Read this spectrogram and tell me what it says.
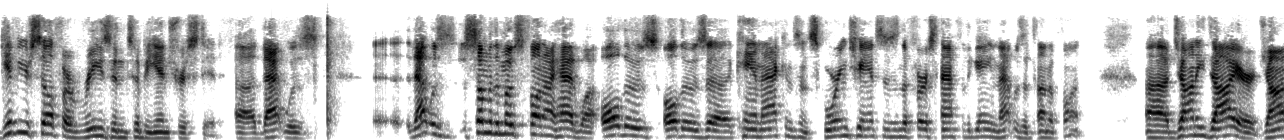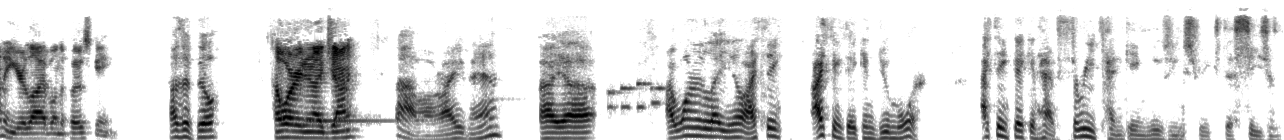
give yourself a reason to be interested. Uh, that was that was some of the most fun I had. All those all those uh, Cam Atkinson scoring chances in the first half of the game. That was a ton of fun. Uh, Johnny Dyer, Johnny, you're live on the post game. How's it, Bill? How are you tonight, Johnny? I'm all right, man. I uh, I wanted to let you know. I think I think they can do more. I think they can have three 10 game losing streaks this season.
